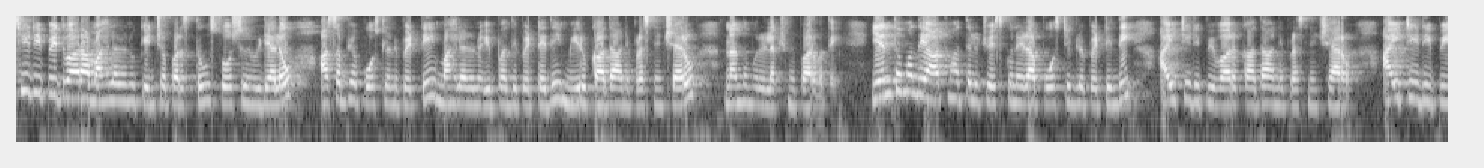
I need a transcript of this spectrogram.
ఎల్జీడీపీ ద్వారా మహిళలను కించపరుస్తూ సోషల్ మీడియాలో అసభ్య పోస్టులను పెట్టి మహిళలను ఇబ్బంది పెట్టేది మీరు కాదా అని ప్రశ్నించారు నందమూరి లక్ష్మీ పార్వతి. ఎంతో మంది ఆత్మహత్యలు చేసుకునేలా పోస్టింగ్లు పెట్టింది ఐటీడీపీ వారు కాదా అని ప్రశ్నించారు. ఐటీడీపీ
